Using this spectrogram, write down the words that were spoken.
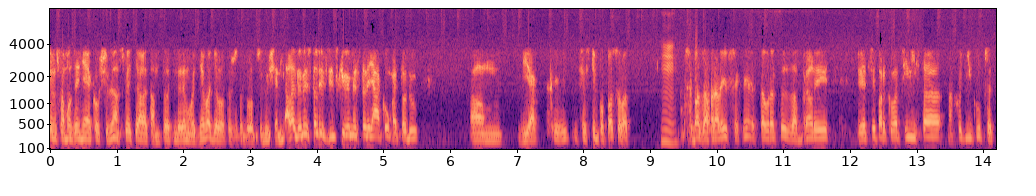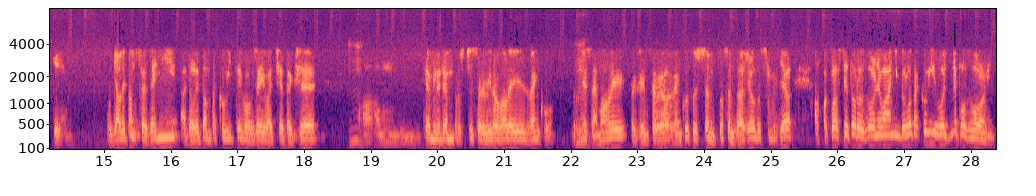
všem samozřejmě jako všude na světě, ale tam to lidem hodně vadilo, to, že to bylo přemýšlené. Ale vymysleli, vždycky vymysleli nějakou metodu, um, jak se s tím popasovat. Hmm. Třeba zabrali všechny restaurace, zabrali dvě, tři parkovací místa na chodníku předtím. Udělali tam sezení a dali tam takový ty ohřejvače, takže hmm. um, těm lidem prostě servírovali zvenku. Hmm. Nic nemohli, takže jim servírovali zvenku, to jsem, to jsem zažil, to jsem viděl. A pak vlastně to rozvolňování bylo takový hodně pozvolný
